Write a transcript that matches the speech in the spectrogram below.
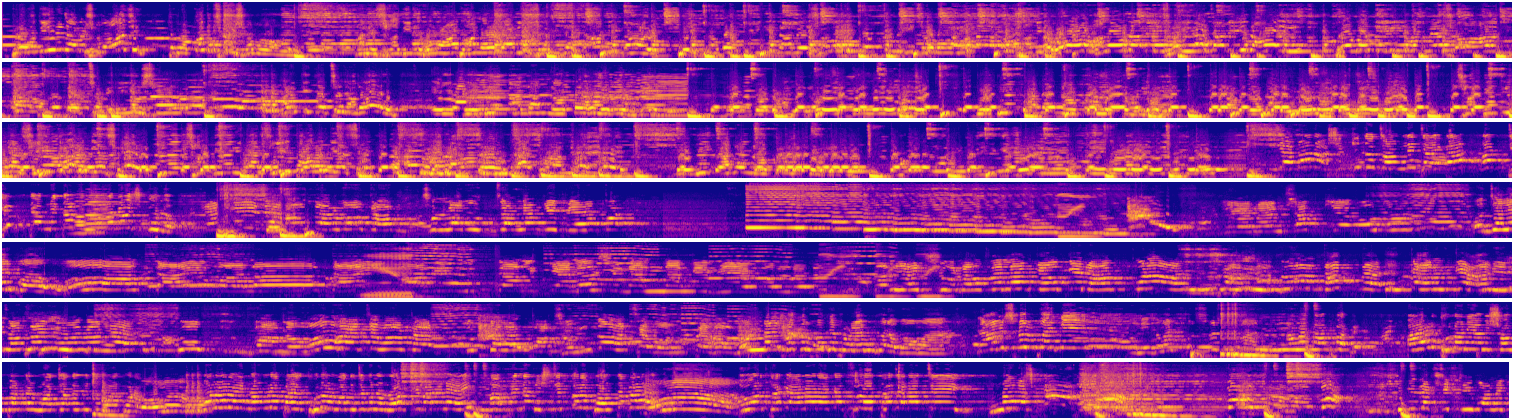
প্রগতির নামে সমাজ তোমরা করছ সময় মানে স্বাধীন হওয়া ভালো স্বৈরাচারী নয় এই প্রগতির সমাজ। তুমি স্বাধীন হওয়া ভালো নারী স্বৈরাচারী নয় প্রগতির নামে সমাজ। আর কি করছ জানো? এই আদান না করলে যেমন অশিক্ষিত জঙ্গলি জায়গা আর ঠিক তেমনি তার মানুষগুলো? শুনলাম উজ্জ্বল নাকি বিয়ে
